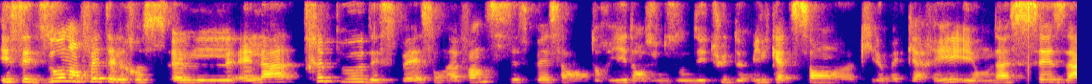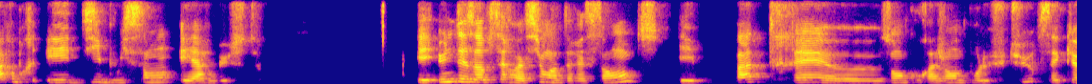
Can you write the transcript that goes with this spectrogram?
Et cette zone, en fait, elle, a très peu d'espèces. On a 26 espèces inventoriées dans une zone d'étude de 1400 km et on a 16 arbres et 10 buissons et arbustes. Et une des observations intéressantes et pas très euh, encourageantes pour le futur, c'est que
